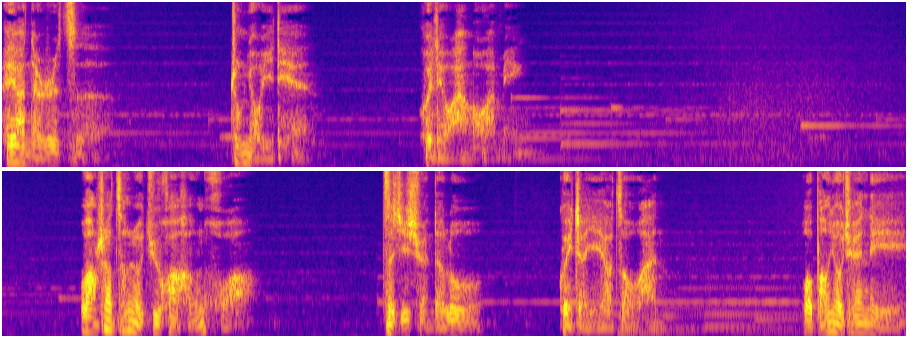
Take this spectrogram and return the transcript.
黑暗的日子，终有一天会柳暗花明。网上曾有句话很火：“自己选的路，跪着也要走完。”我朋友圈里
